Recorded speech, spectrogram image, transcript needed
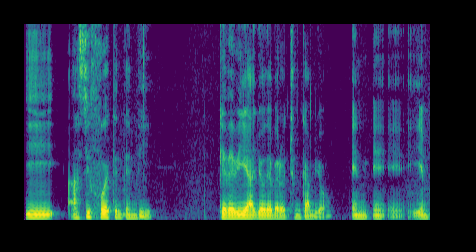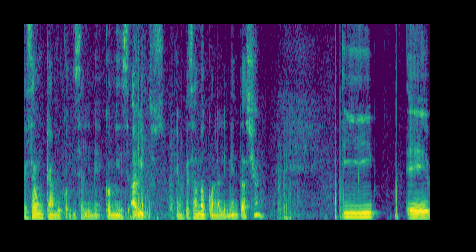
y así fue que entendí que debía yo de haber hecho un cambio en, eh, eh, y empezar un cambio con mis, con mis hábitos, empezando con la alimentación. Y, eh,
